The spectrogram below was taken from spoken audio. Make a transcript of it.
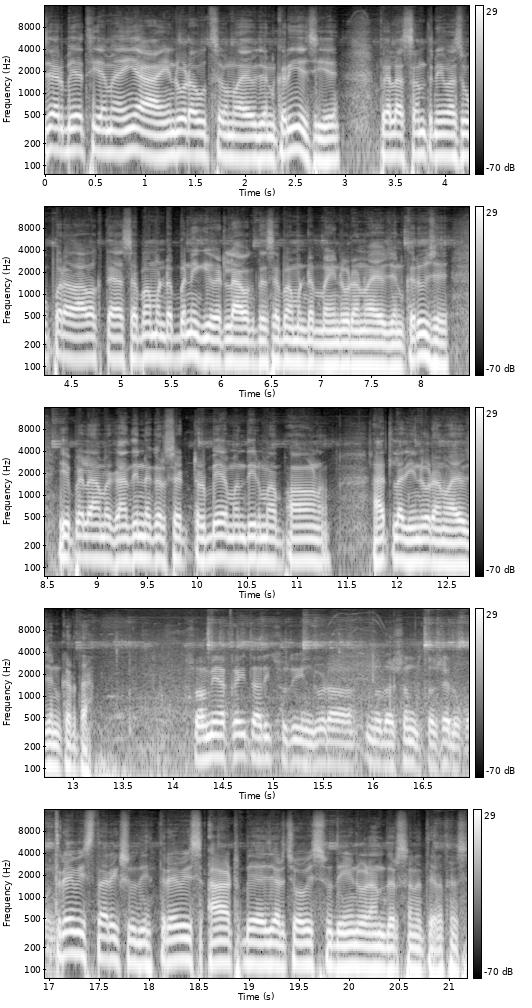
હજાર બેથી અમે અહીંયા હિંડોળા ઉત્સવનું આયોજન કરીએ છીએ. પહેલાં સંત નિવાસ ઉપર આ વખતે આ સભામંડપ બની ગયો એટલે આ વખતે સભામંડપમાં હિંડોળાનું આયોજન કર્યું છે. એ પહેલાં અમે ગાંધીનગર સેક્ટર બે મંદિરમાં પણ આટલા જ હિંડોળાનું આયોજન કરતા. સ્વામી, આ કઈ તારીખ સુધી ઇન્ડોળાનું દર્શન થશે લોકોને? ત્રેવીસ તારીખ સુધી, ત્રેવીસ આઠ બે હજાર ચોવીસ સુધી હિંડોળાનું દર્શન અત્યારે થશે.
